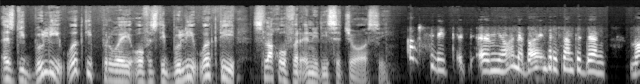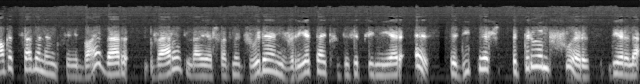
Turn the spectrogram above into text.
is die boelie ook die prooi of is die boelie ook die slagoffer in hierdie situasie? Absoluut. Ehm um, ja, 'n baie interessante ding. Maak dit Sutherland sê baie wêreldleiers wat met woede en wreedheid gedissiplineer is, se dieper patroon voort deur hulle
